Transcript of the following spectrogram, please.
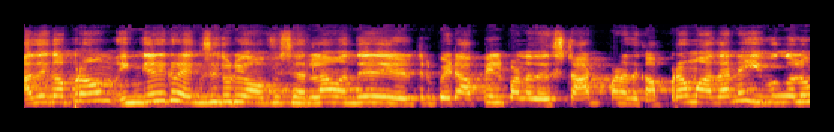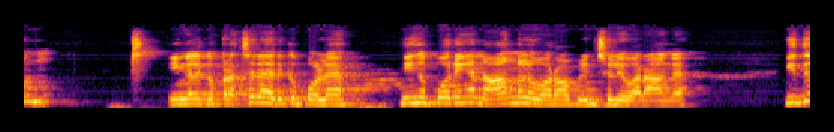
அதுக்கப்புறம் இங்க இருக்கிற எக்ஸிகூட்டிவ் ஆஃபீஸர்லாம் வந்து எடுத்துட்டு போயிட்டு அப்பீல் பண்ணது ஸ்டார்ட் பண்ணதுக்கு அப்புறமா தானே இவங்களும் எங்களுக்கு பிரச்சனை இருக்கு போல நீங்க போறீங்க நாங்களும் வரோம் அப்படின்னு சொல்லி வராங்க. இது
